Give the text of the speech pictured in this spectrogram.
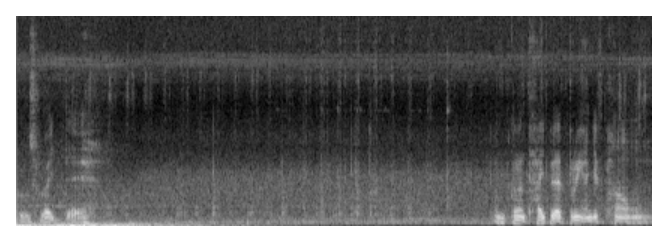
goes right there. I'm gonna type it at 300 pounds.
